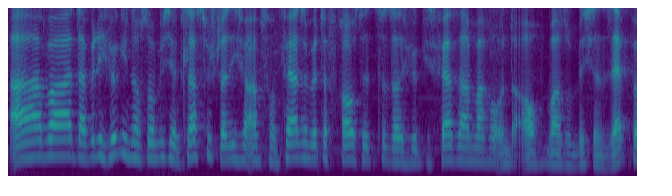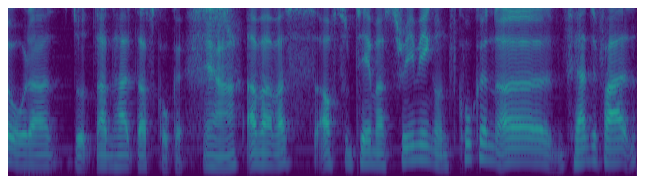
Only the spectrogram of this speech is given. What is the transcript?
Aber da bin ich wirklich noch so ein bisschen klassisch, dass ich abends vom Fernseher mit der Frau sitze, dass ich wirklich Fernseher mache und auch mal so ein bisschen seppe oder so dann halt das gucke. Ja. Aber was auch zum Thema Streaming und Gucken, äh, Fernsehverhalten,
